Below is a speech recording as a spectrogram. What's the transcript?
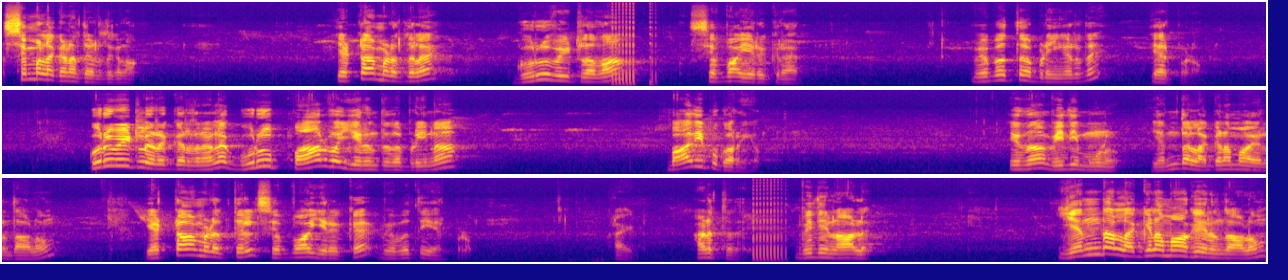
சிம்மலக்கணத்தை எடுத்துக்கலாம். எட்டாம் இடத்துல குரு வீட்டில் தான் செவ்வாய் இருக்கிறார். விபத்து அப்படிங்கிறது ஏற்படும். குரு வீட்டில் இருக்கிறதுனால குரு பார்வை இருந்தது அப்படின்னா பாதிப்பு குறையும். இதுதான் விதி மூணு. எந்த லக்னமாக இருந்தாலும் எட்டாம் இடத்தில் செவ்வாய் இருக்க விபத்து ஏற்படும். ரைட் அடுத்தது விதி நாலு. எந்த லக்னமாக இருந்தாலும்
